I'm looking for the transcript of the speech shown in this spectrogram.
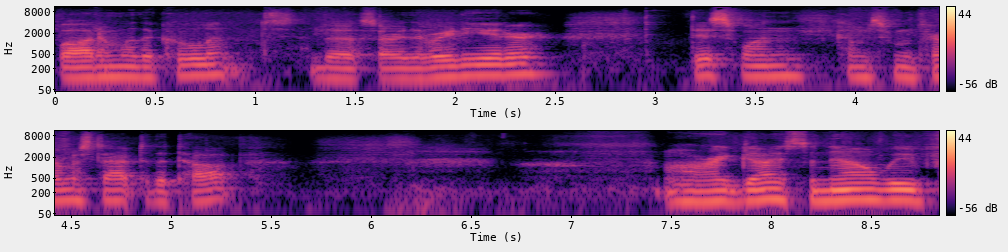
bottom of the coolant, the sorry, the radiator. This one comes from thermostat to the top. All right, guys, so now we've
